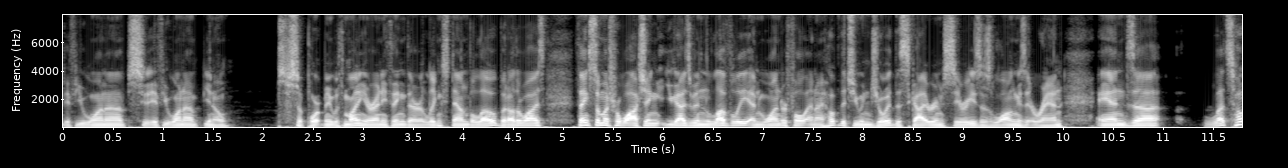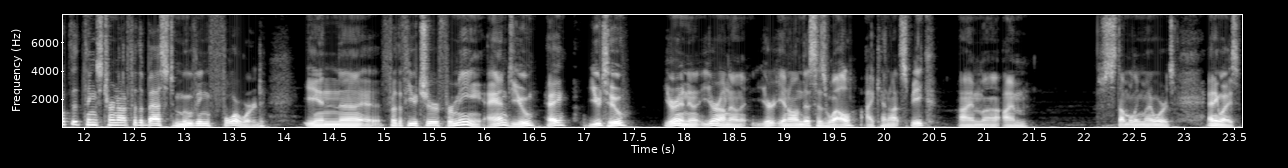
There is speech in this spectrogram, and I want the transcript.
if you want to if you want to you know support me with money or anything there are links down below. But otherwise thanks so much for watching. You guys have been lovely and wonderful and i hope that you enjoyed the skyrim series as long as it ran. And uh, let's hope that things turn out for the best moving forward in uh, for the future for me and you. Hey you too. You're in you're on a, you're in on this as well. I cannot speak. I'm uh, i'm stumbling my words. Anyways,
